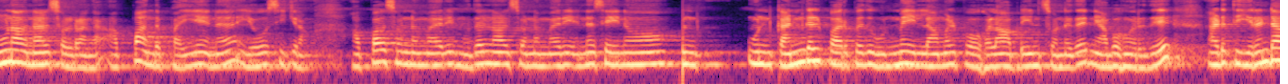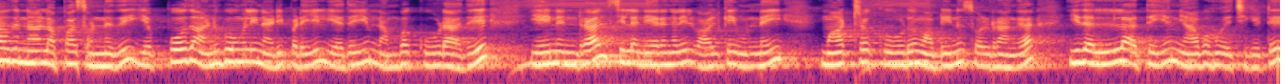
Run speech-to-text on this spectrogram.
மூணாவது நாள் சொல்கிறாங்க அப்பா அந்த பையனை யோசிக்கிறான். அப்பா சொன்ன மாதிரி முதல் நாள் சொன்ன மாதிரி என்ன செய்யணும்? உன் கண்கள் பார்ப்பது உண்மை இல்லாமல் போகலாம் அப்படின்னு சொன்னது ஞாபகம் வருது. அடுத்து இரண்டாவது நாள் அப்பா சொன்னது எப்போது அனுபவங்களின் அடிப்படையில் எதையும் நம்பக்கூடாது. ஏனென்றால் சில நேரங்களில் வாழ்க்கை உன்னை மாற்றக்கூடும் அப்படின்னு சொல்கிறாங்க இதெல்லாத்தையும் ஞாபகம் வச்சுக்கிட்டு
